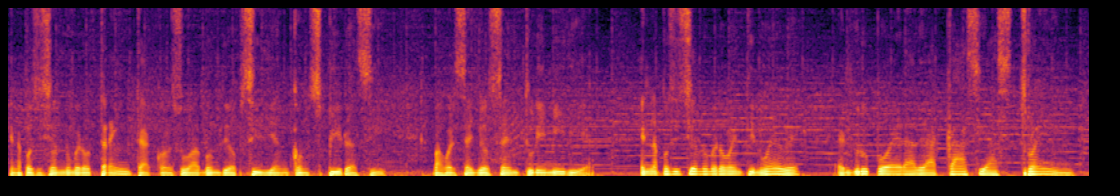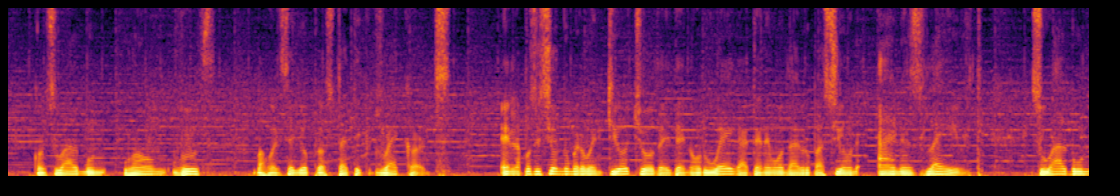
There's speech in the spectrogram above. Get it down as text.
en la posición número 30 con su álbum The Obsidian Conspiracy, bajo el sello Century Media. En la posición número 29, el grupo era de Acacia Strain con su álbum Ron Ruth bajo el sello Prosthetic Records. En la posición número 28 desde Noruega tenemos la agrupación Unslaved, su álbum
